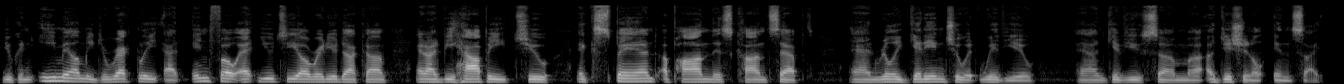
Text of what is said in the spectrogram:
You can email me directly at info at utlradio.com, and I'd be happy to expand upon this concept and really get into it with you and give you some uh, additional insight.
